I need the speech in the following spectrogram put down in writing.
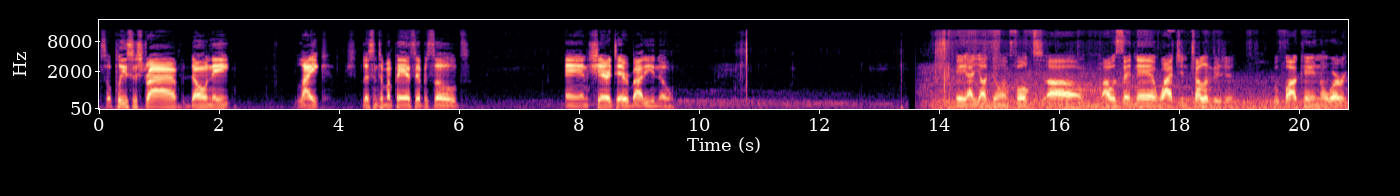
So please subscribe, donate, like, listen to my past episodes, and share it to everybody you know. Hey, how y'all doing, folks? Um, I was sitting there watching television before I came to work,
